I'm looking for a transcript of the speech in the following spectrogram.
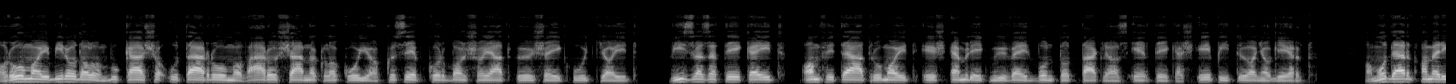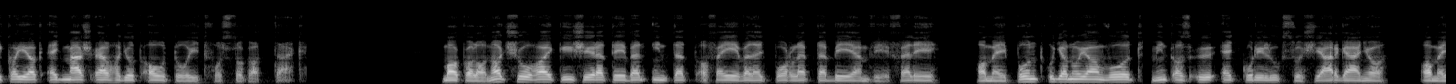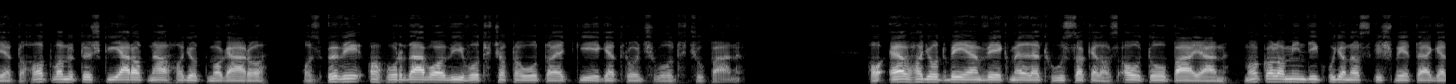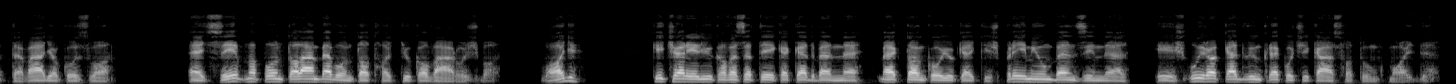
A római birodalom bukása után Róma városának lakói a középkorban saját őseik útjait, vízvezetékeit, amfiteátrumait és emlékműveit bontották le az értékes építőanyagért, a modern amerikaiak egymás elhagyott autóit fosztogatták. Makala nagy sóhaj kíséretében intett a fejével egy porlepte BMW felé, amely pont ugyanolyan volt, mint az ő egykori luxus járgánya, amelyet a 65-ös kijáratnál hagyott magára, az övé a hordával vívott csata óta egy kiégett roncs volt csupán. Ha elhagyott BMW-k mellett húztak el az autópályán, Makala mindig ugyanazt ismételgette vágyakozva. Egy szép napon talán bevontathatjuk a városba. Vagy kicseréljük a vezetékeket benne, megtankoljuk egy kis prémium benzinnel, és újra kedvünkre kocsikázhatunk majd.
